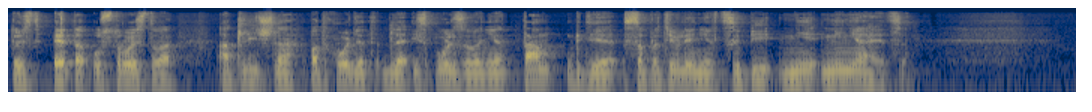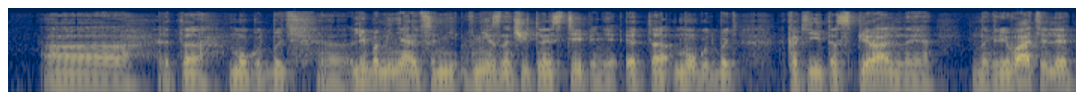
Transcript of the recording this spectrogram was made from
То есть это устройство отлично подходит для использования там, где сопротивление в цепи не меняется. А, это могут быть, э, либо меняются в незначительной степени, это могут быть какие-то спиральные нагреватели,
